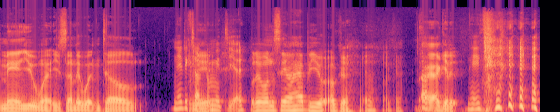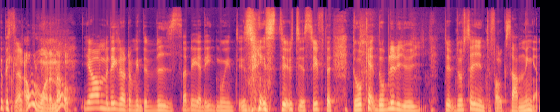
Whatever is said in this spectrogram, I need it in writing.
me and you went, you said they wouldn't tell, Nej, det är klart Nej. de inte gör. but they want to see how happy you are. Okay, yeah, okay. Right, I get it. Nej, det är klart. I would want to know. Ja, men det är klart de inte visar det. Det ingår inte i i studiesyftet. Då, kan, då blir det ju, då säger ju inte folk sanningen.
